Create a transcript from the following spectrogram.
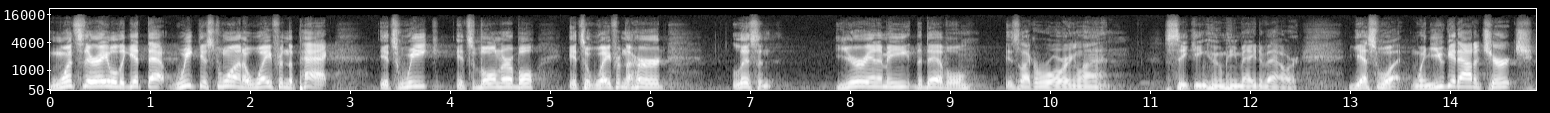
Once they're able to get that weakest one away from the pack, it's weak, it's vulnerable, it's away from the herd. Listen, your enemy, the devil, is like a roaring lion, seeking whom he may devour. Guess what? When you get out of church,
